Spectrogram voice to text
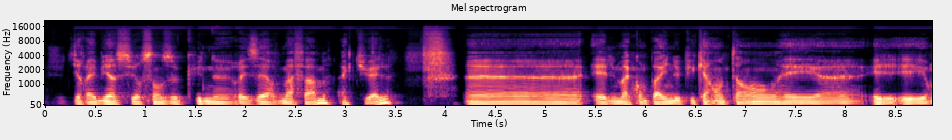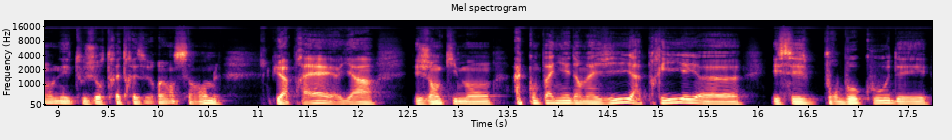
je dirais bien sûr sans aucune réserve ma femme actuelle. Euh, elle m'accompagne depuis 40 ans et, euh, et, et on est toujours très très heureux ensemble. Puis après, il y a des gens qui m'ont accompagné dans ma vie, appris, euh, et c'est pour beaucoup des,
